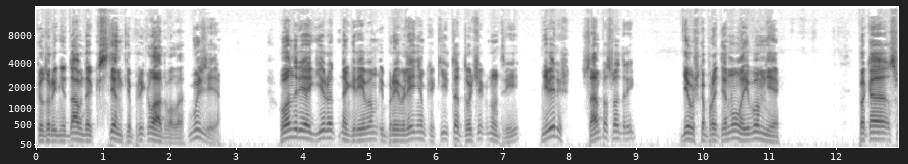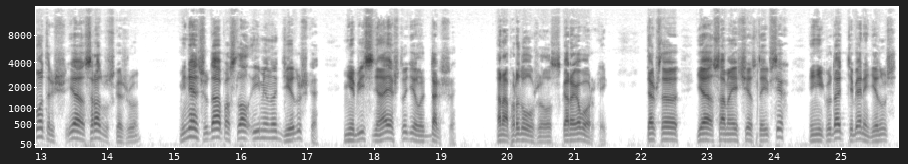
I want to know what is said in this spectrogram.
который недавно к стенке прикладывала в музее. Он реагирует нагревом и проявлением каких-то точек внутри. Не веришь? Сам посмотри. Девушка протянула его мне. Пока смотришь, я сразу скажу. Меня сюда послал именно дедушка, не объясняя, что делать дальше. Она продолжила скороговоркой. Так что я самая честная из всех, и никуда от тебя не денусь,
